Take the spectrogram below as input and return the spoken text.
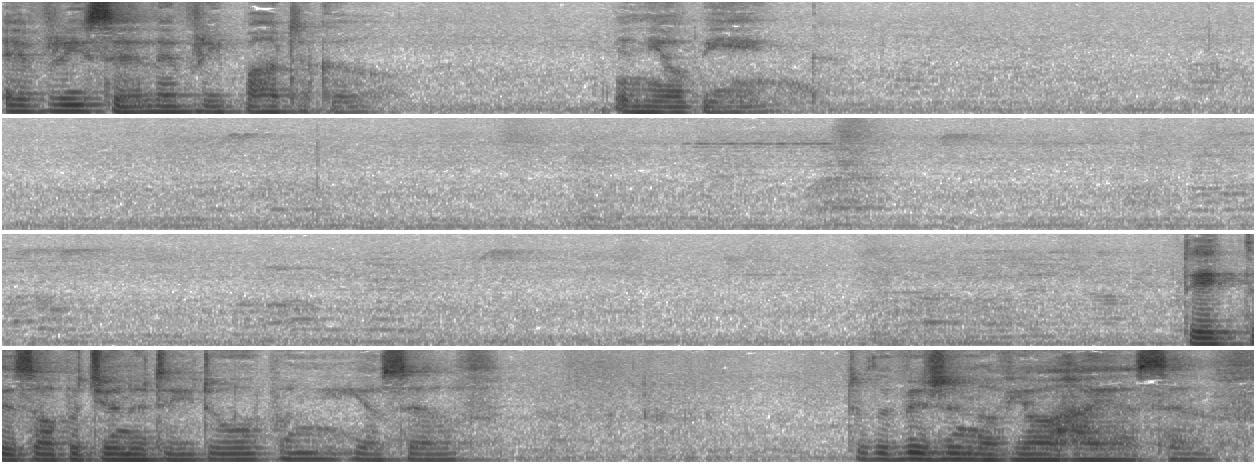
every cell, every particle in your being. Take this opportunity to open yourself to the vision of your higher self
